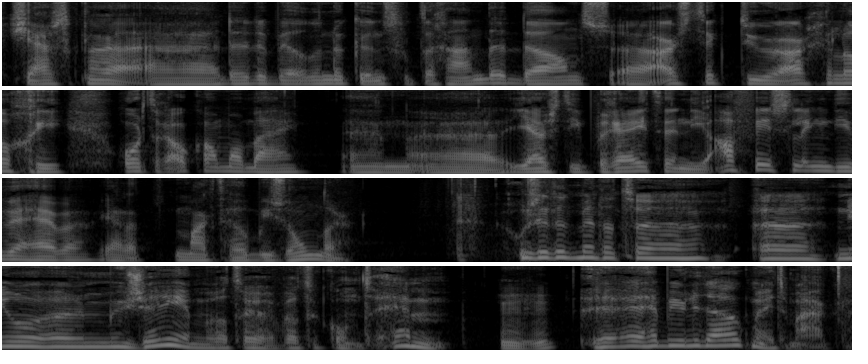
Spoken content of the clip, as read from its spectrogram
Dus juist naar de, de beeldende kunst te gaan. De dans, architectuur, archeologie hoort er ook allemaal bij. En juist die breedte en die afwisseling die we hebben, ja, dat maakt het heel bijzonder. Hoe zit het met het uh, uh, nieuwe museum wat er, wat er komt, M? Mm -hmm. hebben jullie daar ook mee te maken?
